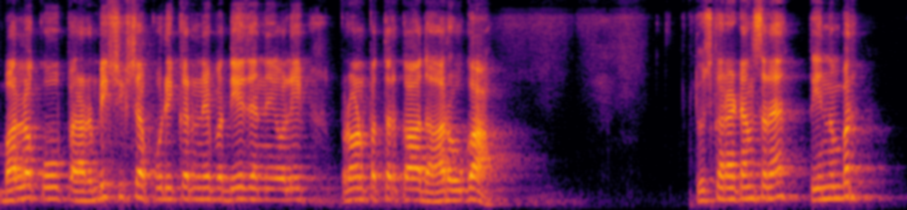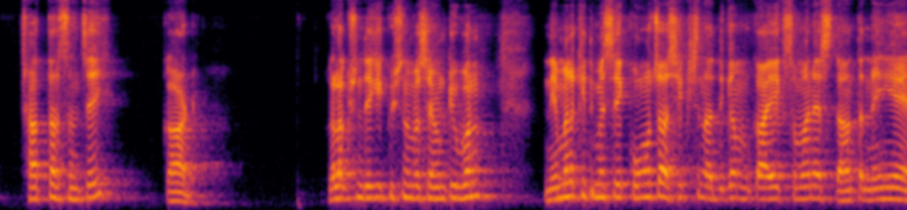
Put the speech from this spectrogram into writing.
बालक को प्रारंभिक शिक्षा पूरी करने पर दिए जाने वाले प्रमाण पत्र का आधार होगा। तो इसका राइट आंसर है तीन नंबर, छात्र संचय कार्ड। अगला क्वेश्चन देखिए क्वेश्चन नंबर सेवेंटी वन निम्नलिखित में से कौन सा शिक्षण अधिगम का एक सामान्य सिद्धांत नहीं है?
